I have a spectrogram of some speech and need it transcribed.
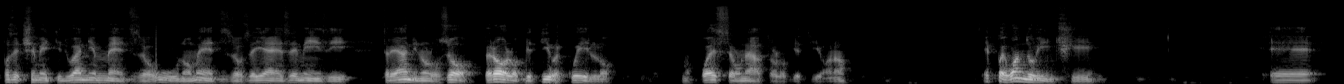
Poi se ci metti due anni e mezzo, uno, mezzo, sei, eh, sei mesi, tre anni, non lo so, però l'obiettivo è quello. Non può essere un altro l'obiettivo, no? E poi quando vinci, eh,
